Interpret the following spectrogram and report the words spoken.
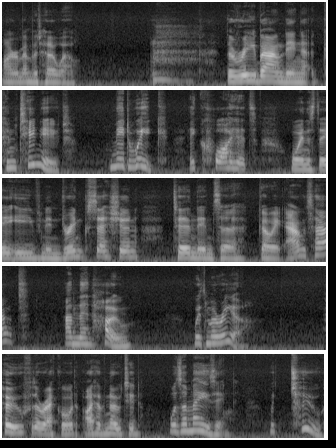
I remembered her well. the rebounding continued midweek. A quiet Wednesday evening drink session turned into going out out and then home with Maria, who, for the record, I have noted was amazing with two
